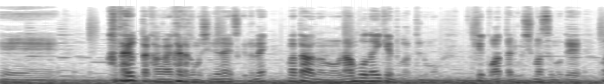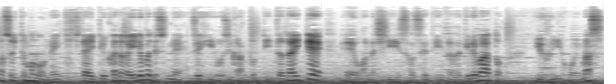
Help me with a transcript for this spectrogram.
え偏った考え方かもしれないですけどね、またあの乱暴な意見とかっていうのも結構あったりもしますので、まあ、そういったものをね、聞きたいという方がいればですね、ぜひお時間取っていただいて、え、お話しさせていただければというふうに思います。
